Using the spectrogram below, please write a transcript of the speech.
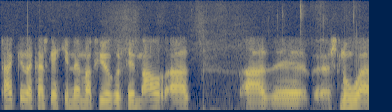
takir það kannski ekki nema fjögur, fimm ár að, að snúa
